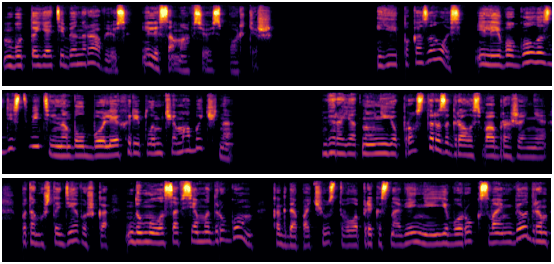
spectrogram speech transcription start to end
будто я тебе нравлюсь, или сама все испортишь». Ей показалось, или его голос действительно был более хриплым, чем обычно. Вероятно, у нее просто разыгралось воображение, потому что девушка думала совсем о другом, когда почувствовала прикосновение его рук своим бедрам,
